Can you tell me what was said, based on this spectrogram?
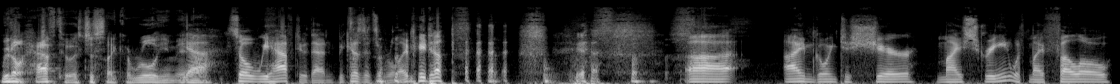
We don't have to. It's just like a rule you made. Up. Yeah. Up. So we have to then because it's a rule I made up. yeah. Uh, I'm going to share my screen with my fellow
